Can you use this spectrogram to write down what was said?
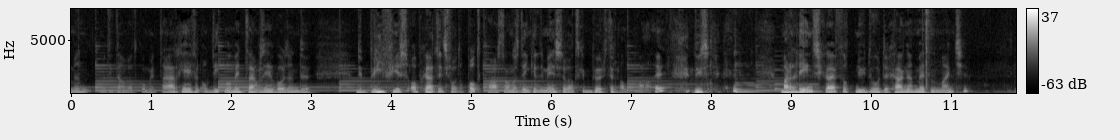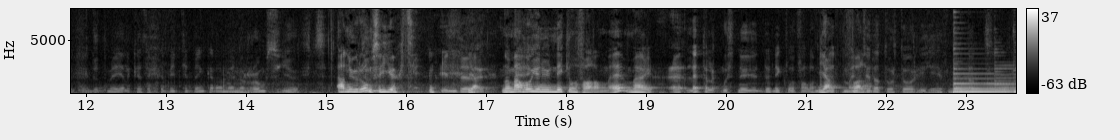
Bijstemmen moet ik dan wat commentaar geven. Op dit moment, dames en heren, worden de, de briefjes opgehaald. Het is voor de podcast, anders denken de mensen, wat gebeurt er allemaal? Hè? Dus Marleen schuifelt nu door de gangen met een mandje. Het doet me eerlijk gezegd een beetje denken aan mijn Roomse jeugd. Aan uw Roomse jeugd. In de, Ja, normaal hoor je nu nikkel vallen, hè? maar Eh, letterlijk moest nu de nikkel vallen Ja, het mandje voilà. dat wordt doorgegeven. en Dat,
